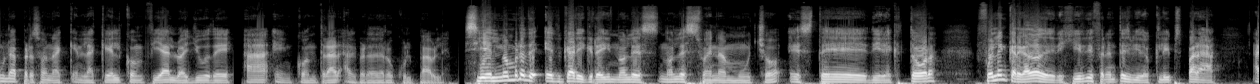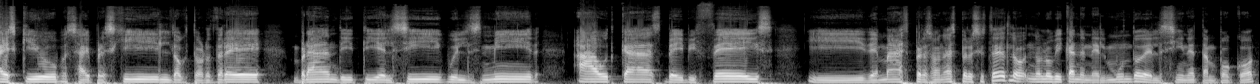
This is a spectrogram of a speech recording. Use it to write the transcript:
una persona en la que él confía lo ayude a encontrar al verdadero culpable. Si el nombre de Edgar y Gray no les, no les suena mucho, este director fue el encargado de dirigir diferentes videoclips para Ice Cube, Cypress Hill, Dr. Dre, Brandy, TLC, Will Smith, Outcast, Babyface y demás personas, pero si ustedes no lo ubican en el mundo del cine tampoco,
